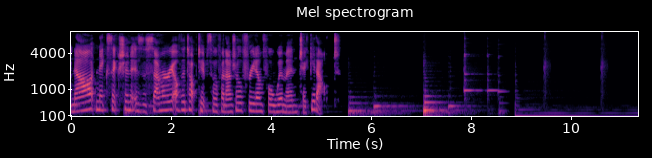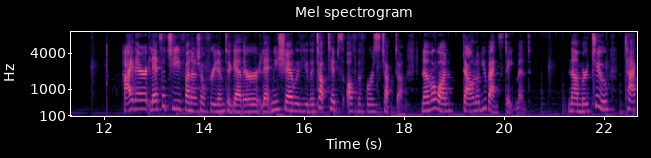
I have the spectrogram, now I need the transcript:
And now, next section is the summary of the top tips for financial freedom for women. Check it out. Hi there, let's achieve financial freedom together. Let me share with you the top tips of the first chapter. Number one, download your bank statement. Number two, tag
